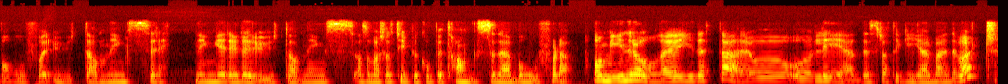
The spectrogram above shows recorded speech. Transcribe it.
behov for utdanningsretninger eller utdannings, altså hva slags type kompetanse det er behov for. Da. Og min rolle i dette er å, å lede strategiarbeidet vårt.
